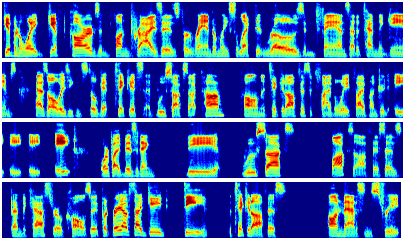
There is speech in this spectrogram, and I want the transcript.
giving away gift cards and fun prizes for randomly selected rows and fans that attend the games. As always, you can still get tickets at woosox.com. Call in the ticket office at 508 500 8888 or by visiting the Woo Sox box office, as Ben DeCastro calls it, but right outside Gate D, the ticket office on Madison Street,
